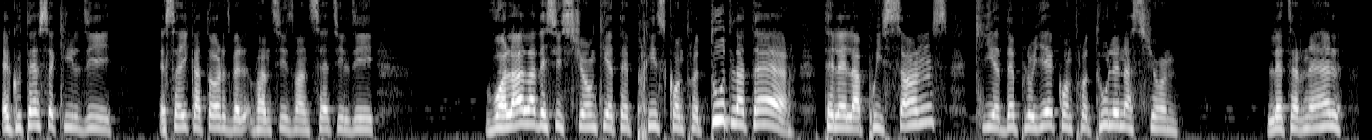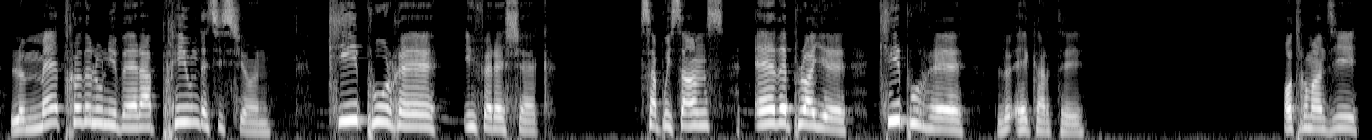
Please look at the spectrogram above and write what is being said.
Écoutez ce qu'il dit. Esaïe 14, 26, 27, il dit voilà la décision qui été prise contre toute la terre. Telle est la puissance qui est déployée contre toutes les nations. L'Éternel, le Maître de l'univers, a pris une décision. Qui pourrait y faire échec? Sa puissance est déployée. Qui pourrait le écarter? Autrement dit,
